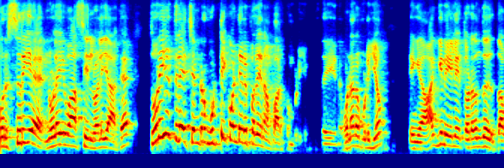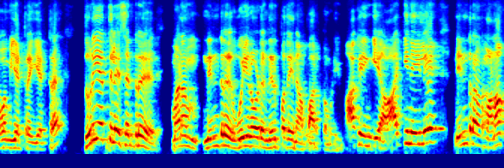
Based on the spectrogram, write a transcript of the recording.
ஒரு சிறிய நுழைவாசில் வழியாக துரியத்திலே சென்று முட்டி கொண்டிருப்பதை நாம் பார்க்க முடியும். உணர முடியும். நீங்க ஆகினையிலே தொடர்ந்து தவம் இயற்ற இயற்ற துரியத்திலே சென்று மனம் நின்று உயிரோடு நிற்பதை நாம் பார்க்க முடியும். ஆக இங்கே ஆகினையிலே நின்ற மனம்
